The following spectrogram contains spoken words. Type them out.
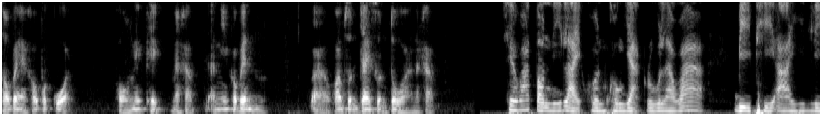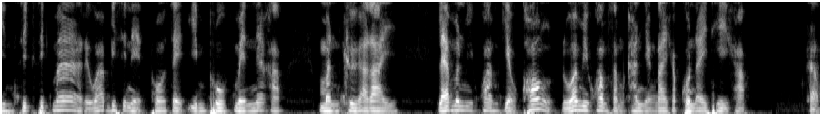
ซอฟต์แวร์เข้าประกวด ของ n e c t e c h นะครับ อันนี้ก็เป็นเอ่อความสนใจส่วนตัวนะครับ เชื่อว่าตอนนี้หลายคนคงอยากรู้แล้วว่า BPI Lean Six Sigma หรือว่า Business Process Improvement เนี่ยครับ มันคืออะไร และมันมีความเกี่ยวข้องหรือว่ามีความสำคัญอย่างไรกับคนไอทีครับ ครับ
